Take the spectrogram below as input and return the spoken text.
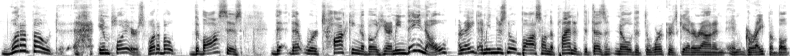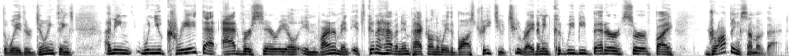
What about employers? What about the bosses that, that we're talking about here? I mean, they know, right? I mean, there's no boss on the planet that doesn't know that the workers get around and, and gripe about the way they're doing things. I mean, when you create that adversarial environment, it's going to have an impact on the way the boss treats you too, right? I mean, could we be better served by dropping some of that?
